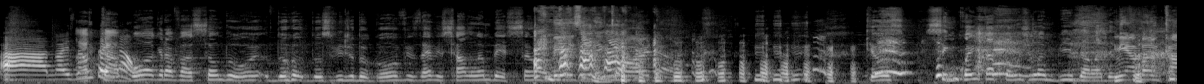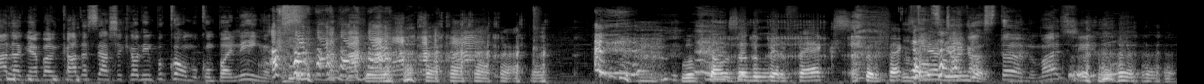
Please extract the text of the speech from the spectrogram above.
Ah, nós não tem, Acabou não. a gravação do, do- dos vídeos do Golves, deve ser a lambeção Misericórdia. que os 50 pães de lambida lá dentro. Minha bancada, minha bancada, você acha que eu limpo como? Com paninho? Vou ficar usando Perfex. Perfex Vou é minha ficar língua. gastando? Imagina.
